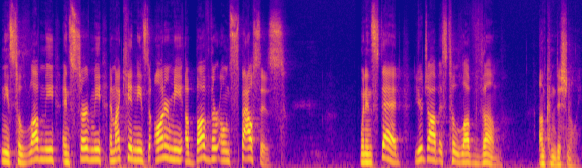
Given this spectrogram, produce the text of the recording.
needs to love me and serve me, and my kid needs to honor me above their own spouses. When instead, your job is to love them unconditionally.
